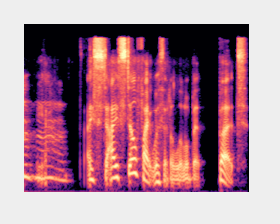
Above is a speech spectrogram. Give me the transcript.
mm-hmm. yeah, I, st- I still fight with it a little bit, but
